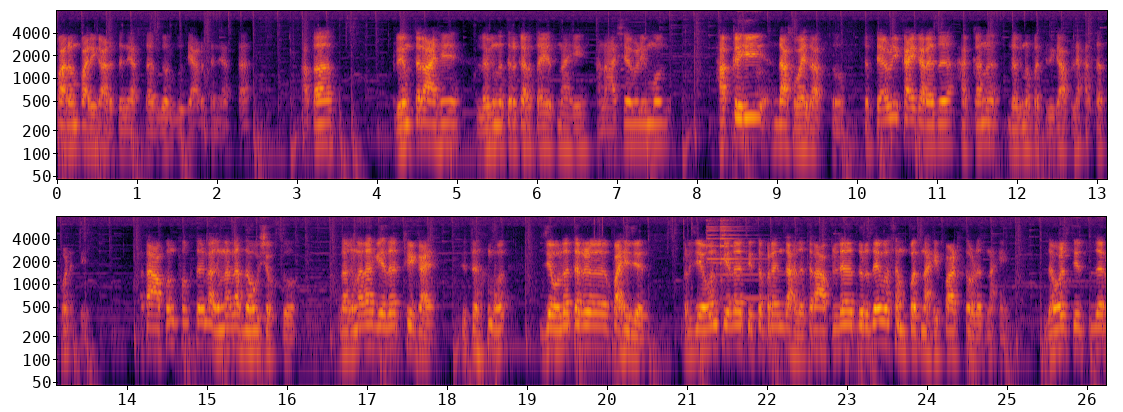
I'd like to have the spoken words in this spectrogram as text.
पारंपरिक अडचणी असतात घरगुती अडचणी असतात. आता प्रेम तर आहे लग्न तर करता येत नाही. आणि अशा वेळी मग हक्कही दाखवायचा असतो. तर त्यावेळी काय करायचं? हक्कानं लग्नपत्रिका आपल्या हातात पडते. आता आपण फक्त लग्नाला जाऊ शकतो. लग्नाला गेलं ठीक आहे. तिथं मग जेवलं तर पाहिजेत. तर जेवण केलं तिथंपर्यंत झालं तर आपलं दुर्दैव संपत नाही पाठ सोडत नाही. जवळचीच जर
